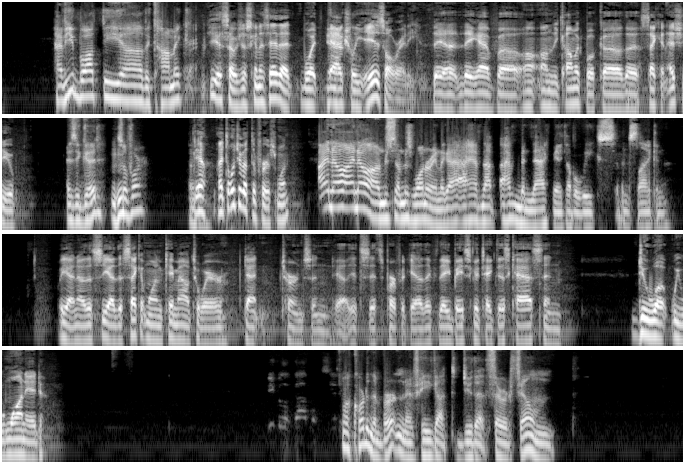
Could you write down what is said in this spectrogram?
Have you bought the uh the comic? Yes, I was just going to say that. What actually is already they uh, they have uh, on the comic book uh, the second issue. Is it good so far? Okay. Yeah, I told you about the first one. I know, I know. I'm just I'm just wondering. Like I, I have not I haven't been Acme in a couple weeks. I've been slacking. But yeah, no, this yeah the second one came out to where Dent turns and yeah, it's it's perfect. Yeah, they they basically take this cast and do what we wanted. Well, according to Burton, if he got to do that third film,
